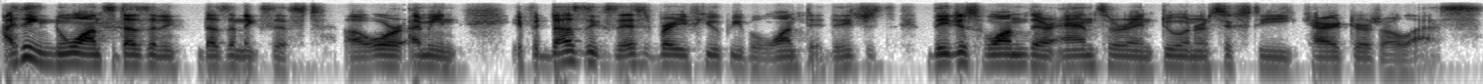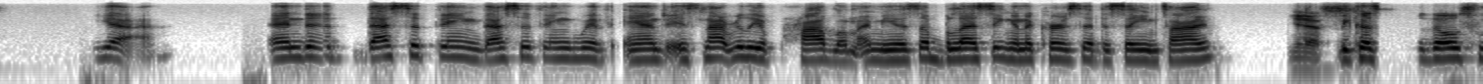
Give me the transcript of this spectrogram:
I think nuance doesn't doesn't exist, uh, or I mean, if it does exist, very few people want it. They just they just want their answer in 260 characters or less. Yeah, and that's the thing. That's the thing with and it's not really a problem. I mean, it's a blessing and a curse at the same time. Yes. Because for those who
